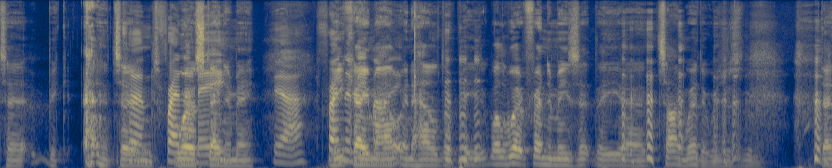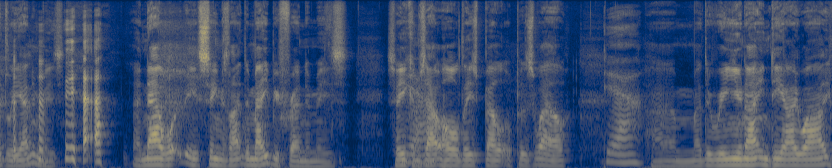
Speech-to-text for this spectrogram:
to be, turned, Turned worst enemy. Yeah. he came out and held up. His, well, we weren't frenemies at the uh, time, were they? We were just deadly enemies. Yeah. And now it seems like they may be frenemies. So he comes Yeah. out, hold his belt up as well. Yeah. Um, are they reuniting DIY?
